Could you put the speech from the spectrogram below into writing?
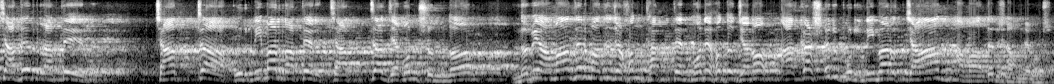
চাঁদের রাতের চাঁদটা, পূর্ণিমার রাতের চাঁদটা যেমন সুন্দর, নবী আমাদের মাঝে যখন থাকতেন, মনে হতো যেন আকাশের পূর্ণিমার চাঁদ আমাদের সামনে বসে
